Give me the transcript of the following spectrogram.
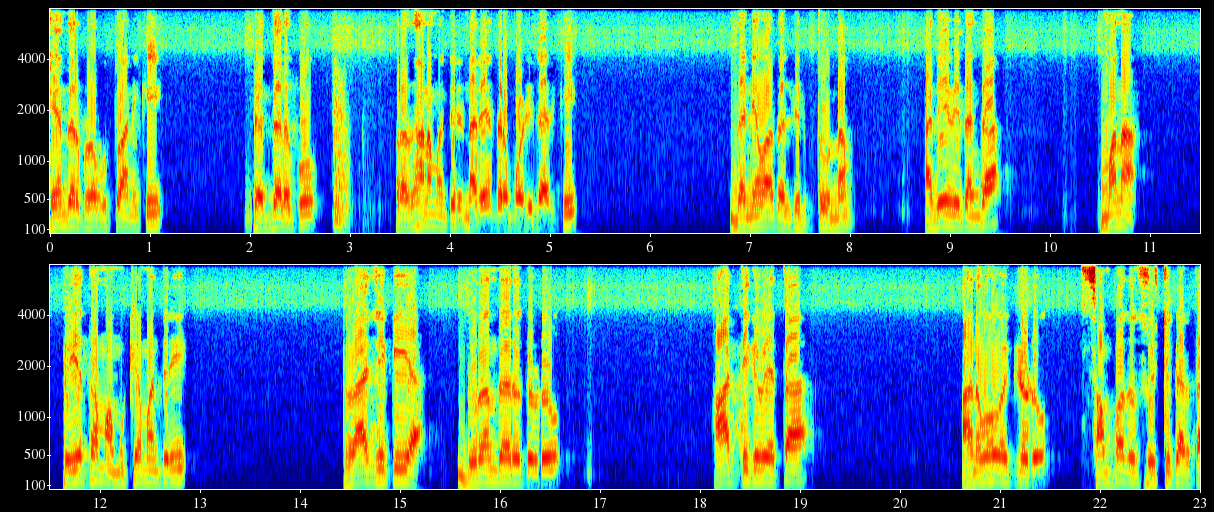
కేంద్ర ప్రభుత్వానికి పెద్దలకు ప్రధానమంత్రి నరేంద్ర మోడీ గారికి ధన్యవాదాలు తెలుపుతూ ఉన్నాం. అదేవిధంగా మన ప్రియతమ ముఖ్యమంత్రి రాజకీయ దురంధరుడు ఆర్థికవేత్త అనుభవజ్ఞుడు సంపద సృష్టికర్త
